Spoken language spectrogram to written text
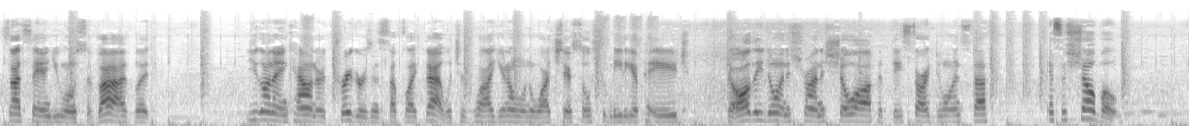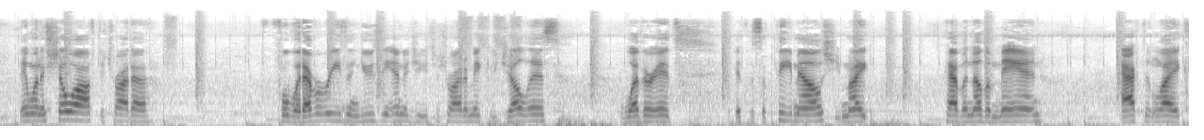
It's not saying you won't survive, but you're going to encounter triggers and stuff like that, which is why you don't want to watch their social media page. They're, all they're doing is trying to show off if they start doing stuff. It's a showboat. They want to show off to try to for whatever reason, use the energy to try to make you jealous. Whether it's if it's a female, she might have another man acting like,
